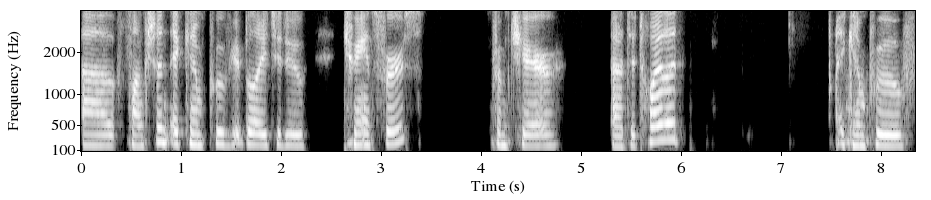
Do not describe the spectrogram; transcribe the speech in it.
uh, function. It can improve your ability to do transfers from chair uh, to toilet. It can improve,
